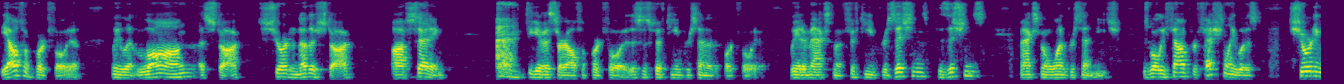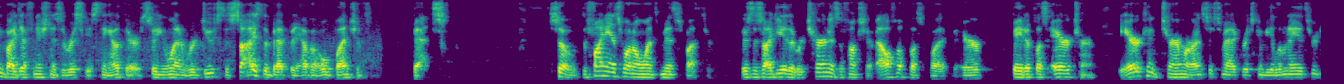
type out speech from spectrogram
The alpha portfolio, we went long a stock, short another stock, offsetting to give us our alpha portfolio. This was 15% of the portfolio we had a maximum of 15 positions, positions maximum 1% in each. Because what we found professionally was shorting by definition is the riskiest thing out there. So you want to reduce the size of the bet, but have a whole bunch of bets. So the Finance 101 Mythbuster. There's this idea that return is a function of alpha plus error, beta plus error term. The error term or unsystematic risk can be eliminated through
